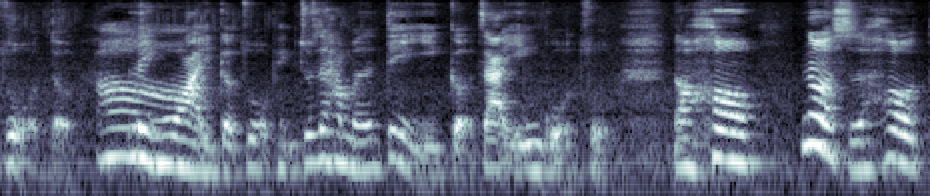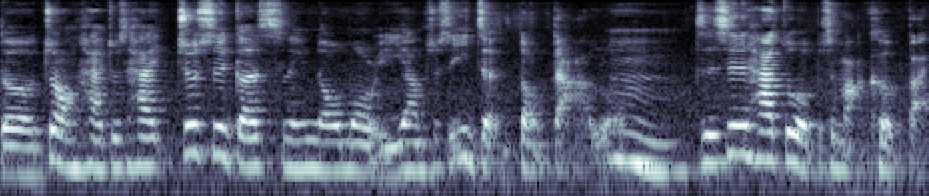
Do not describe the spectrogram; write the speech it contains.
做的哦另外一个作品，就是他们的第一个在英国做，然后那时候的状态就是他就是跟 Slim No More 一样，就是一整栋大楼，嗯只是他做的不是马克白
